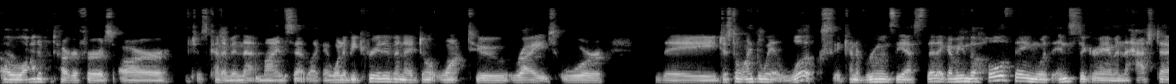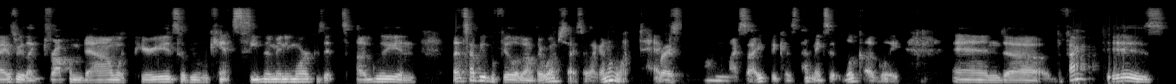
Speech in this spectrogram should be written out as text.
a lot of photographers are just kind of in that mindset like I want to be creative and I don't want to write or they just don't like the way it looks. It kind of ruins the aesthetic. I mean, the whole thing with Instagram and the hashtags, we like drop them down with periods so people can't see them anymore because it's ugly. And that's how people feel about their websites. They're like, I don't want text right. on my site because that makes it look ugly. And uh, the fact is,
